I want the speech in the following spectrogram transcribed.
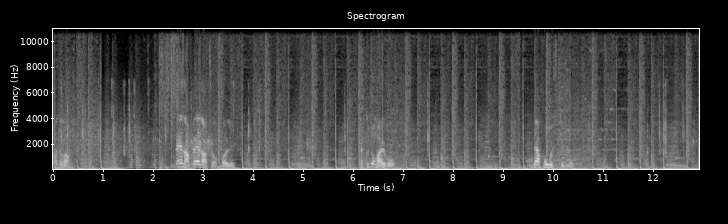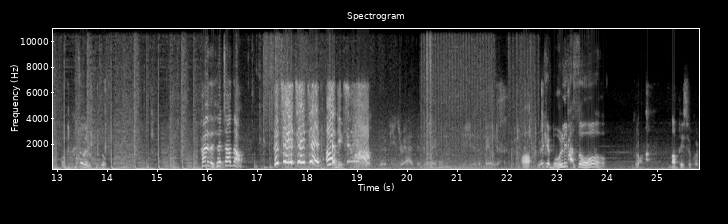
빠져나 빼놔 빼놔 좀 멀리. 아 그쪽 말고 내가 보고 있을게 드론 어 그쪽에서 그쪽. 가야 돼 해체한다. 해체 해체 해체! 아 failure. 아, 왜 이렇게 멀리 갔어? 그럼. 나 앞에 있을 걸.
